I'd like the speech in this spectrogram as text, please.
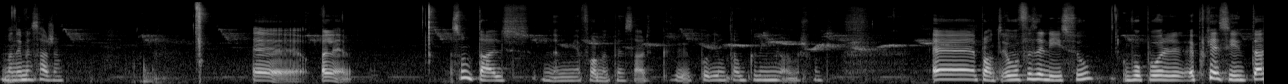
mandem mensagem. Uh, olha, são detalhes na minha forma de pensar que podiam estar um bocadinho melhor, mas pronto. Uh, pronto, eu vou fazer isso. Vou pôr. É porque assim, tá,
